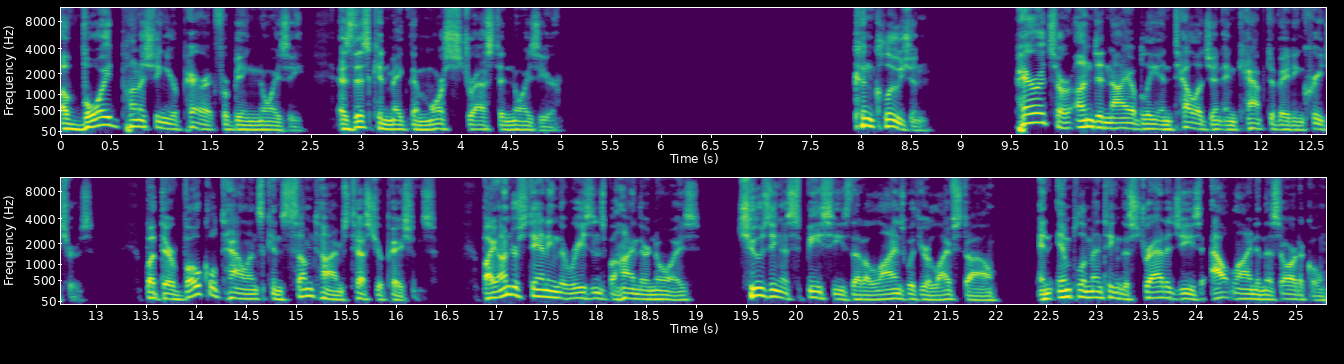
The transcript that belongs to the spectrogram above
Avoid punishing your parrot for being noisy, as this can make them more stressed and noisier. Conclusion Parrots are undeniably intelligent and captivating creatures, but their vocal talents can sometimes test your patience. By understanding the reasons behind their noise, choosing a species that aligns with your lifestyle, and implementing the strategies outlined in this article,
